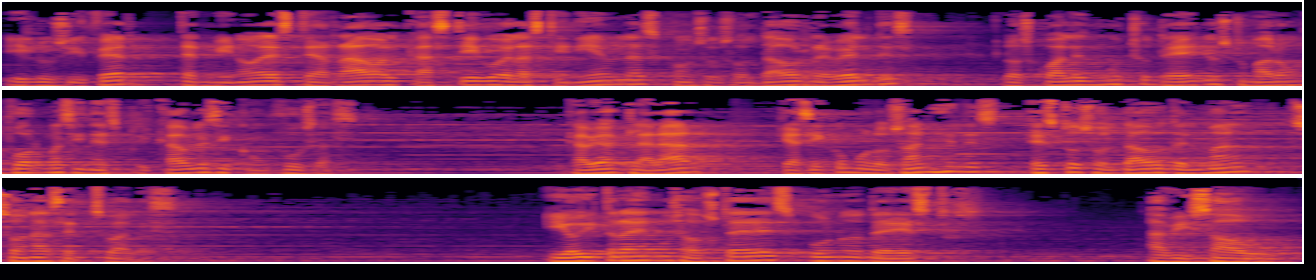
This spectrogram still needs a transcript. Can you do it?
y Lucifer terminó desterrado al castigo de las tinieblas con sus soldados rebeldes, los cuales muchos de ellos tomaron formas inexplicables y confusas. Cabe aclarar que así como los ángeles, estos soldados del mal son asexuales. Y hoy traemos a ustedes uno de estos, Abisau.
